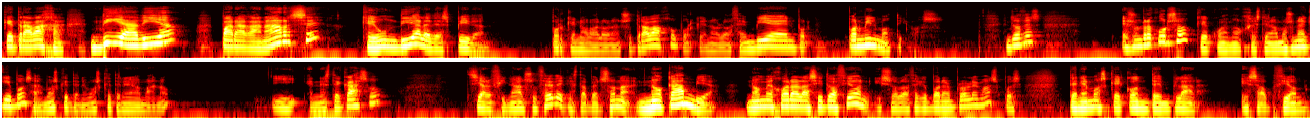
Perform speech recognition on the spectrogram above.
que trabaja día a día para ganarse que un día le despidan. Porque no valoran su trabajo, porque no lo hacen bien, por, mil motivos. Entonces, es un recurso que cuando gestionamos un equipo sabemos que tenemos que tener a mano. Y en este caso, si al final sucede que esta persona no cambia, no mejora la situación y solo hace que poner problemas, pues tenemos que contemplar esa opción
